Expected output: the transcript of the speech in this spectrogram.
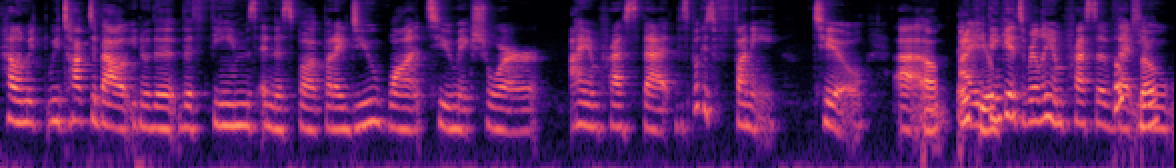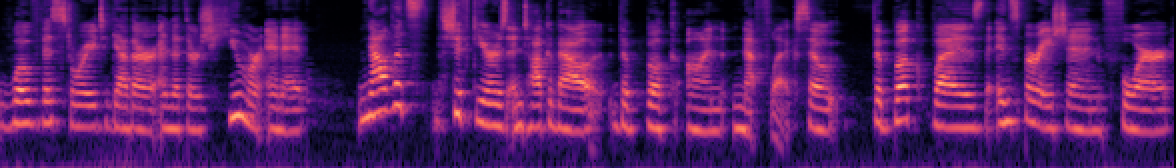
Helen, we, we talked about, you know, the the themes in this book, but I do want to make sure I impress that this book is funny too. Um, Oh, thank I think it's really impressive Hope that so. you wove this story together and that there's humor in it. Now let's shift gears and talk about the book on Netflix. So the book was the inspiration for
